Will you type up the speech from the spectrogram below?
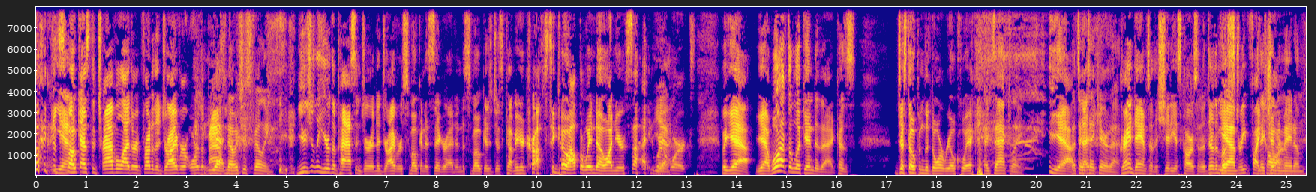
like the Yeah. smoke has to travel either in front of the driver or the passenger. Yeah, no, it's just filling. Usually you're the passenger and the driver's smoking a cigarette, and the smoke is just coming across to go out the window on your side where Yeah. it works. But yeah, yeah, we'll have to look into that because just open the door real quick. exactly. yeah, That's how you that- take care of that. Grand Ams are the shittiest cars in it. They're the most yeah, street fight They car. shouldn't have made them.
